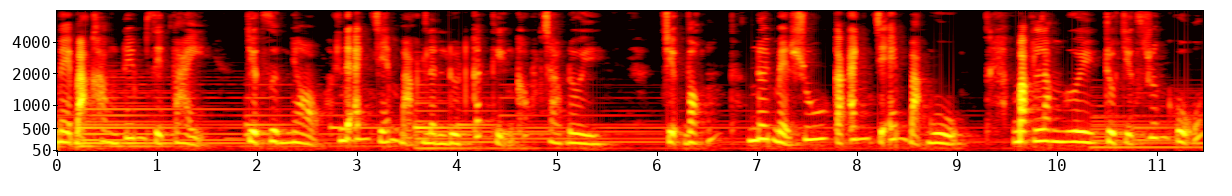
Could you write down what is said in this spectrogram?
Mẹ bác hàng đêm diệt vải, Chiếc giường nhỏ nơi anh chém bạc lần lượt cất tiếng khóc chào đời. Chiếc võng nơi mẹ ru các anh chị em bác ngủ Bác là người trước chiếc rương gỗ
